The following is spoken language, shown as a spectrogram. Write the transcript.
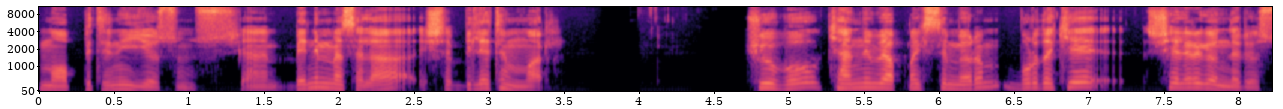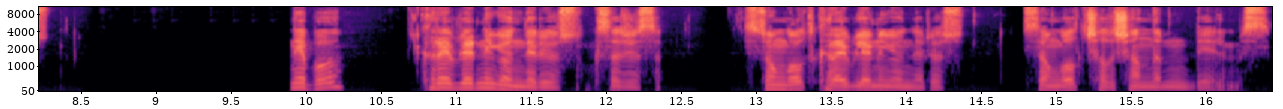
muhabbetini yiyorsunuz. Yani benim mesela işte biletim var. Cube'u kendim yapmak istemiyorum. Buradaki şeyleri gönderiyorsun. Ne bu? Krevlerini gönderiyorsun kısacası. Stonegold krevlerini gönderiyorsun. Stonegold çalışanlarını diyelim biz.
